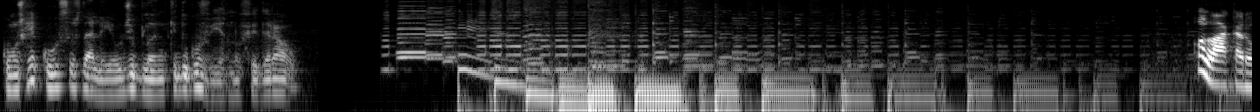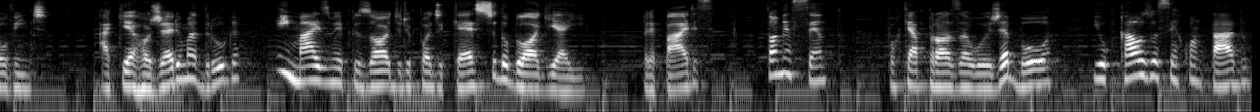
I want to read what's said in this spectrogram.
com os recursos da Lei Aldir Blanc do Governo Federal. Olá, caro ouvinte. Aqui é Rogério Madruga em mais um episódio de podcast do blog aí. Prepare-se, tome assento, porque a prosa hoje é boa e o caos a ser contado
